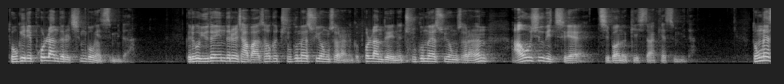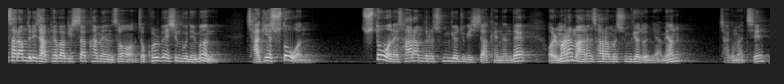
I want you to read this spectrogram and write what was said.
독일이 폴란드를 침공했습니다. 그리고 유대인들을 잡아서 그 죽음의 수용소라는 그 폴란드에 있는 죽음의 수용소라는 아우슈비츠에 집어넣기 시작했습니다. 동네 사람들이 잡혀가기 시작하면서 저 콜베 신부님은 자기의 수도원, 수도원에 사람들을 숨겨주기 시작했는데 얼마나 많은 사람을 숨겨줬냐면 자그마치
